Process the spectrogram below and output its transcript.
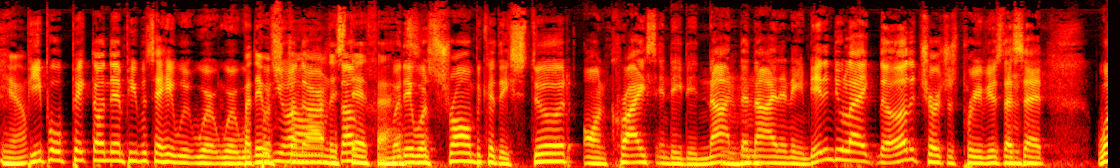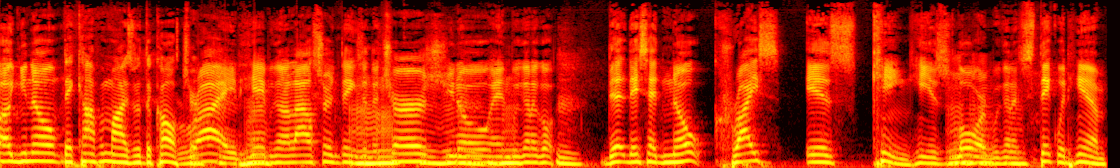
yeah. People picked on them. People say, "Hey, we- we're we're, we're But they were putting you under strong, our they thumb." steadfast. But they were strong because they stood on Christ and they did not Mm-hmm. deny the name. They didn't do like the other churches previous that said, "Well, you know, Mm-hmm. They compromise with the culture. Right. Hey, we're gonna allow certain things in the Uh-huh. church, you Mm-hmm. know, and we're gonna go. They, they said no. Christ is King. He is Mm-hmm. Lord. We're gonna stick with Him,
